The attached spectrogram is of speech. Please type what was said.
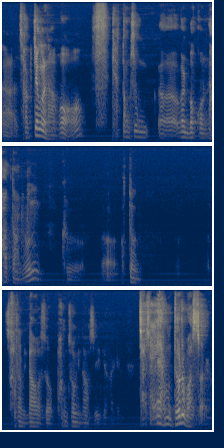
어, 작정을 하고 개똥쑥을 먹고 나왔다는 그 어, 어떤 사람이 나와서 방송에 나와서 얘기하게 자세히 한번 들어봤어요.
